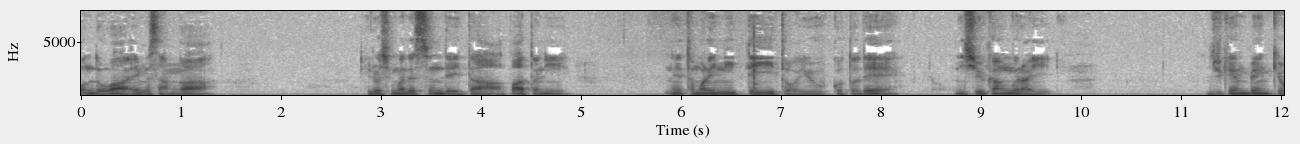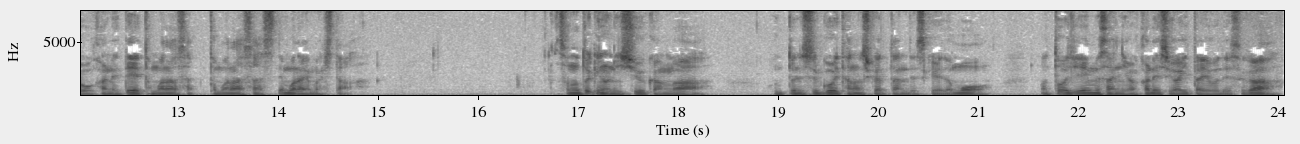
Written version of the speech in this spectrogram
今度は M さんが広島で住んでいたアパートに、ね、泊まりに行っていいということで2週間ぐらい受験勉強を兼ねて泊まらさ泊まらさせてもらいました。その時の2週間が本当にすごい楽しかったんですけれども、まあ、当時 M さんには彼氏がいたようですが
